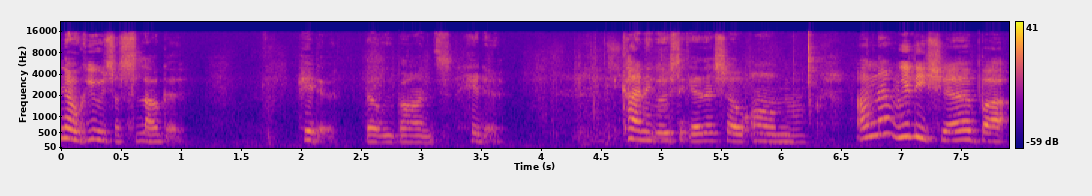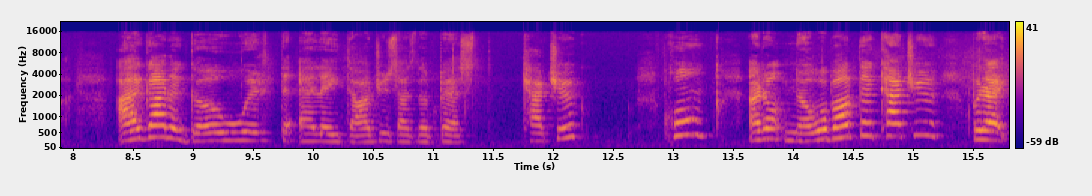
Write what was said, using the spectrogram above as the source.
No, he was a slugger, hitter. Barry Bonds, hitter. It kind of goes together. So, um, I'm not really sure, but I gotta go with the LA Dodgers as the best catcher Cole. I don't know about the catcher, but I,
